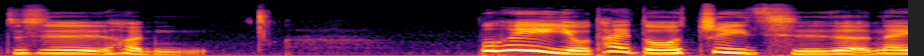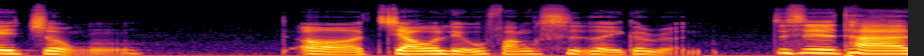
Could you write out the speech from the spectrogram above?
就是很不会有太多赘词的那一种呃交流方式的一个人，就是他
